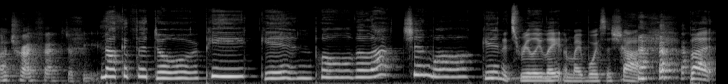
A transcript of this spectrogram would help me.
a trifecta piece. Knock at the door, peek in, pull the latch and walk in. It's really late and my voice is shot. but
